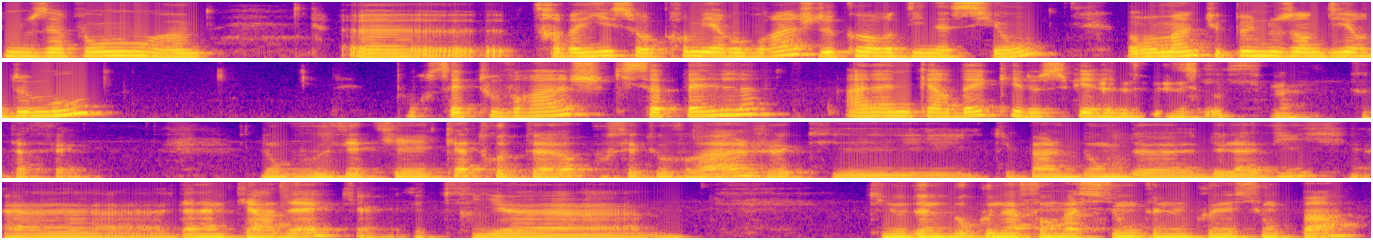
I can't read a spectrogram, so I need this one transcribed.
nous avons euh, euh, travaillé sur le premier ouvrage de coordination. Romain, tu peux nous en dire deux mots pour cet ouvrage qui s'appelle Alan Kardec et le spiritisme. Tout à fait. Donc, vous étiez quatre auteurs pour cet ouvrage qui, qui parle donc de, de la vie euh, d'Alain Kardec et qui, euh, qui nous donne beaucoup d'informations que nous ne connaissions pas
